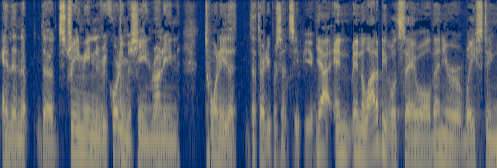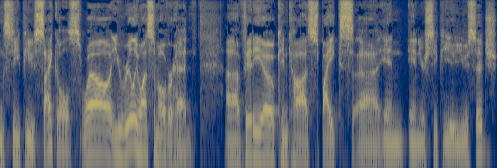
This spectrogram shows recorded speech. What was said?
and then the, the streaming and recording machine running 20 to the 30% CPU. Yeah. And, and a lot of people would say, well, then you're wasting CPU cycles. Well, you really want some overhead. Uh, video can cause spikes uh, in, in your CPU usage,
